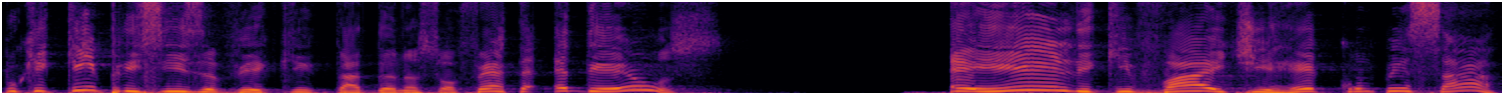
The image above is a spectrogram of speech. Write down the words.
Porque quem precisa ver que está dando a sua oferta é Deus. É Ele que vai te recompensar.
